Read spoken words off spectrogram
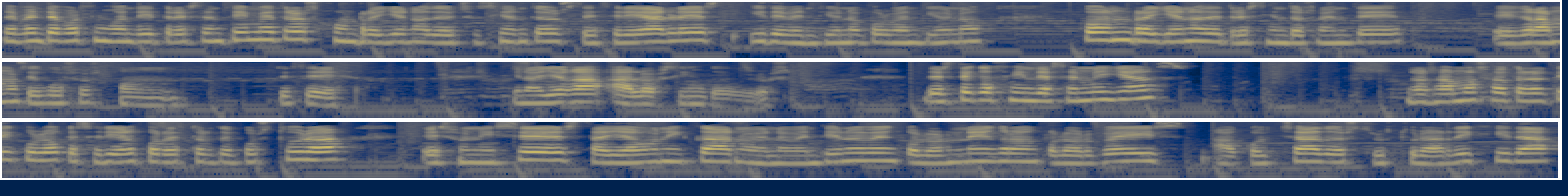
de 20 x 53 centímetros con relleno de 800 de cereales y de 21 x 21 con relleno de 320 eh, gramos de huesos con, de cereza. Y no llega a los 5 euros. De este cojín de semillas nos vamos a otro artículo que sería el corrector de postura. Es unisex, talla única, 9,99 en color negro, en color beige, acolchado, estructura rígida,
